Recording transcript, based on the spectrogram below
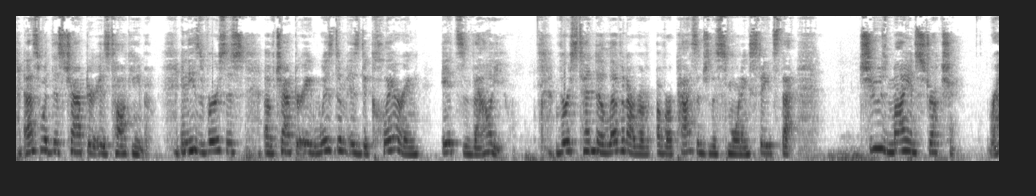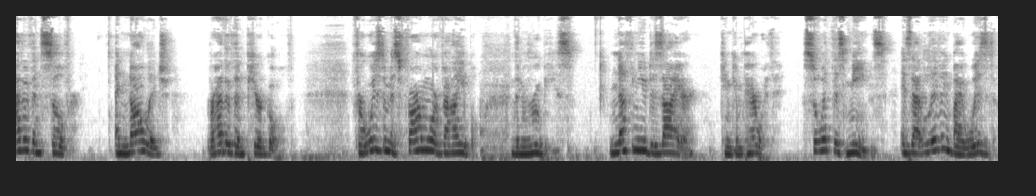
And that's what this chapter is talking about. In these verses of chapter 8, wisdom is declaring its value. Verse 10 to 11 of our, of our passage this morning states that choose my instruction rather than silver, and knowledge rather than pure gold. For wisdom is far more valuable than rubies. Nothing you desire can compare with it. So, what this means is that living by wisdom,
